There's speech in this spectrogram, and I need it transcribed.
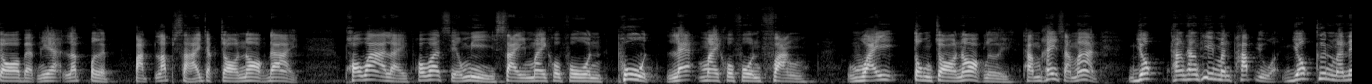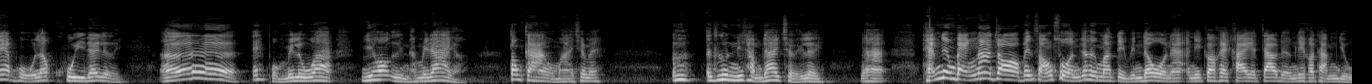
จอแบบนี้แล้วเปิดปัดรับสายจากจอนอกได้ เพราะว่าอะไร เพราะว่าเสี่ยวมี่ใส่ไมโครโฟน พูดและไมโครโฟนฟัง ไว้ตรงจอนอกเลยทำให้สามารถยกทั้งๆที่มันพับอยู่ยกขึ้นมาแนบหูแล้วคุยได้เลย เออ เอ๊ะผมไม่รู้ว่ายี่ห้ออื่นทำไม่ได้เหรอต้องกางออกมาใช่ไหมเออรุ่นนี้ทำได้เฉยเลย นะฮะแถมยังแบ่งหน้าจอเป็น 2 ส่วนก็คือมัลติวินโดว์นะอันนี้ก็คล้ายๆกับเจ้าเดิมที่เขาทำอยู่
